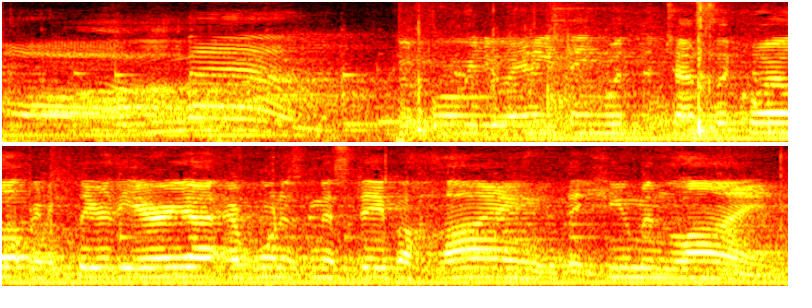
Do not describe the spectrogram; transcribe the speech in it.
Oh, man. Before we do anything with the Tesla coil, we're going to clear the area. Everyone is going to stay behind the human line.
